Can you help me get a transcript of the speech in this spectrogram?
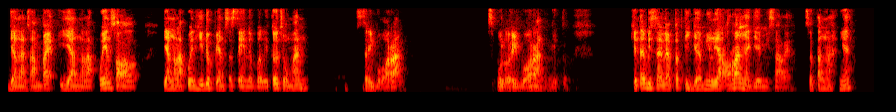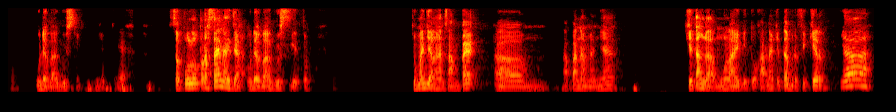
jangan sampai yang ngelakuin soal yang ngelakuin hidup yang sustainable itu cuman seribu orang, sepuluh ribu orang gitu. Kita bisa dapat 3 miliar orang aja misalnya, setengahnya udah bagus nih gitu. Yeah. 10% aja udah bagus gitu. Cuma jangan sampai um, apa namanya kita nggak mulai gitu karena kita berpikir ya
